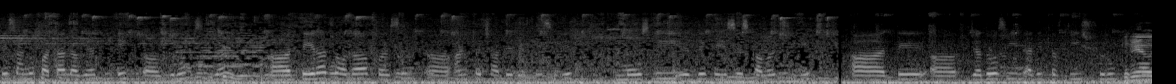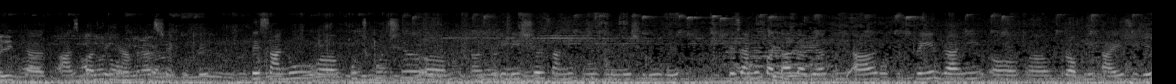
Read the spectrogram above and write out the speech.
ਤੇ ਸਾਨੂੰ ਪਤਾ ਲੱਗਿਆ ਕਿ ਇੱਕ ਗਰੁੱਪ ਸੀਗਾ 13-14 ਪਰਸਨ ਅਣਪਛਾਤੇ ਵਿਅਕਤੀ ਸੀਗੇ। ਮੋਸਟਲੀ ਦੇ ਫੇਸਿਸ ਕਵਰਡ ਸੀਗੇ। ਤੇ ਜਦੋਂ ਅਸੀਂ ਇਹਦੀ ਤਫਤੀਸ਼ ਸ਼ੁਰੂ ਕੀਤੀ ਆਸ-ਪਾਸ ਦੇ ਕੈਮਰਾਸ ਚੈੱਕ ਕੀਤੇ ਤੇ ਸਾਨੂੰ ਕੁਝ ਕੁਝ ਇਨੀਸ਼ੀਅਲ ਸਾਨੂੰ ਕਲੂਜ਼ ਮਿਲਣੇ ਸ਼ੁਰੂ ਹੋਏ। ਤੇ ਸਾਨੂੰ ਪਤਾ ਲੱਗਿਆ ਕਿ ਆ ਟ੍ਰੇਨ ਰਾਹੀਂ ਪ੍ਰੋਬਬਲੀ ਆਏ ਸੀਗੇ।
